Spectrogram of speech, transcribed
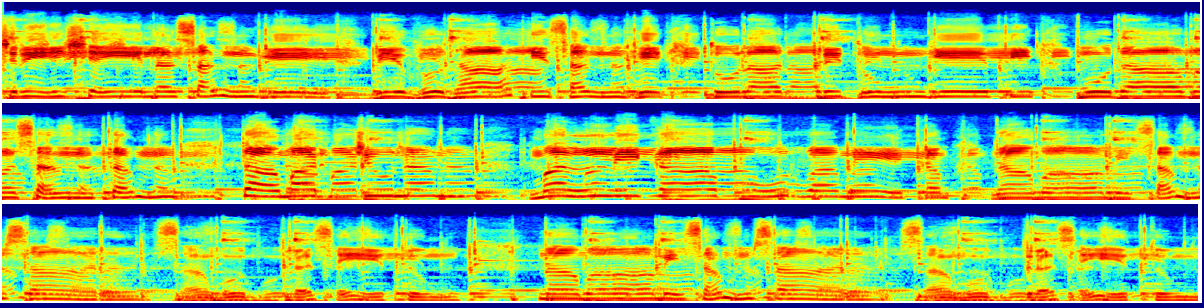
श्रीशैलसङ्गे विबुधातिसङ्गे तुलाद्रितुङ्गेऽपि मुदा वसन्तं तमर्जुनं मल्लिकापूर्वमेकं नमामि संसार समुद्रसेतुं नमामि संसार समुद्रसेतुम्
